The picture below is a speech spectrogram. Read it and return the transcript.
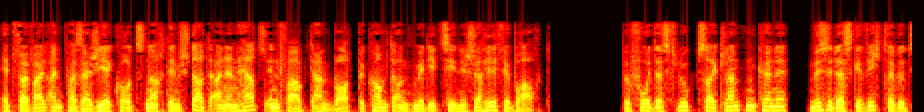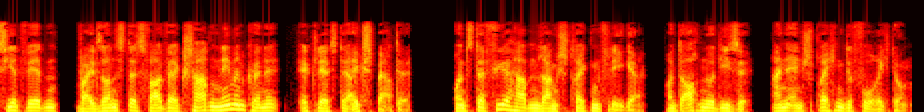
etwa weil ein Passagier kurz nach dem Start einen Herzinfarkt an Bord bekommt und medizinische Hilfe braucht. Bevor das Flugzeug landen könne, müsse das Gewicht reduziert werden, weil sonst das Fahrwerk Schaden nehmen könne, erklärt der Experte. Und dafür haben Langstreckenflieger, und auch nur diese, eine entsprechende Vorrichtung,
